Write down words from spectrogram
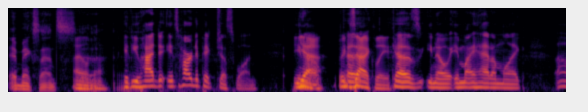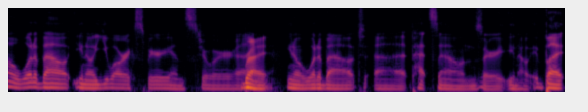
It makes sense. I don't Yeah. know. if you had to it's hard to pick just one you Yeah, know? exactly. because you know in my head i'm like oh what about you know you are experienced or uh, Right. you know what about uh pet sounds or you know but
